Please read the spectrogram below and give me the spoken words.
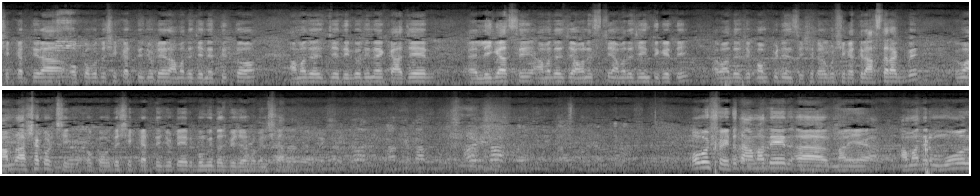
শিক্ষার্থীরা, ঐক্যবদ্ধ শিক্ষার্থী জোটের আমাদের যে নেতৃত্ব, আমাদের যে দীর্ঘদিনের কাজের লিগাসি আমাদের যে অনেস্টি আমাদের যে ইন্টিগ্রিটি আমাদের যে কম্পিটেন্সি সেটার উপর শিক্ষার্থীরা আস্থা রাখবে এবং আমরা আশা করছি ঐক্যবদ্ধ শিক্ষার্থী জোটের ভূমিদশ বিজয় হবে, ইনশাআল্লাহ। অবশ্যই, এটা তো আমাদের মানে আমাদের মূল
